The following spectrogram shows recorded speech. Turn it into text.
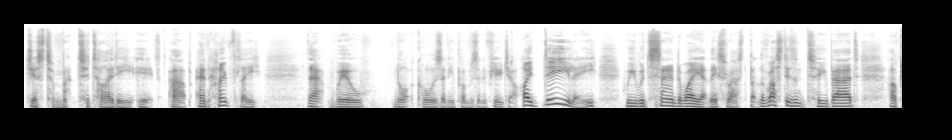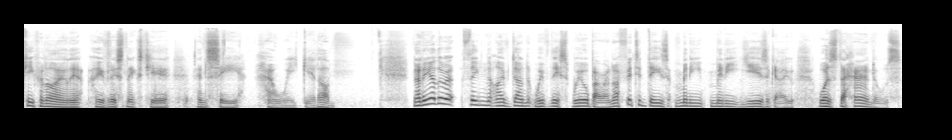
just to, to tidy it up, and hopefully that will not cause any problems in the future. Ideally, we would sand away at this rust, but the rust isn't too bad. I'll keep an eye on it over this next year and see how we get on. Now, the other thing that I've done with this wheelbarrow, and I fitted these many, many years ago, was the handles.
